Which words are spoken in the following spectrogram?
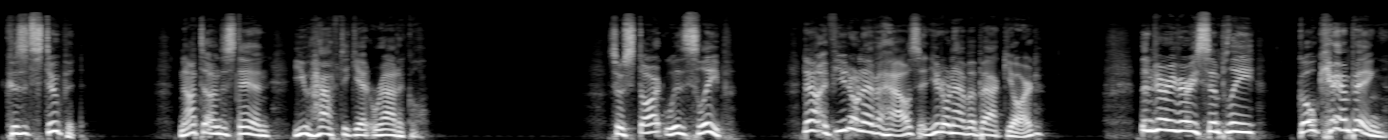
Because it's stupid. Not to understand, you have to get radical. So start with sleep. Now, if you don't have a house and you don't have a backyard, then very, very simply go camping.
